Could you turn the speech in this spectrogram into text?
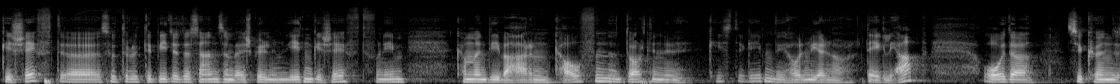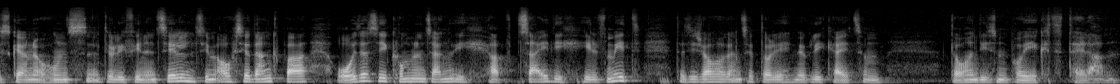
Geschäft, äh, Sutrute bietet das an, zum Beispiel in jedem Geschäft von ihm kann man die Waren kaufen und dort in eine Kiste geben, die holen wir noch täglich ab. Oder Sie können das gerne auch uns natürlich finanziell, sind auch sehr dankbar. Oder Sie kommen und sagen, ich habe Zeit, ich helfe mit. Das ist auch eine ganz tolle Möglichkeit, zum da an diesem Projekt teilhaben.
